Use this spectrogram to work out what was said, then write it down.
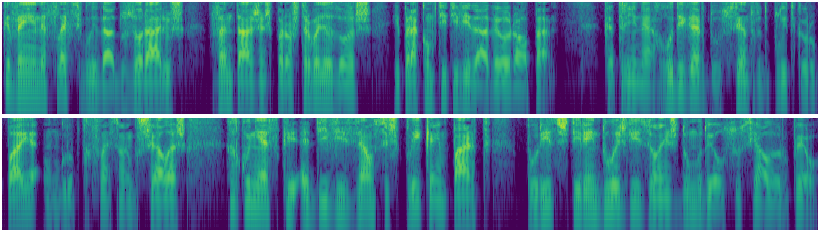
que veem na flexibilidade dos horários vantagens para os trabalhadores e para a competitividade da Europa. Katrina Rudiger, do Centro de Política Europeia, um grupo de reflexão em Bruxelas, reconhece que a divisão se explica, em parte, por existirem duas visões do modelo social europeu.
